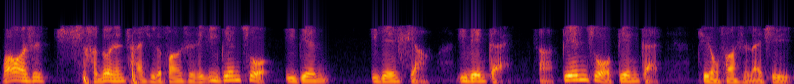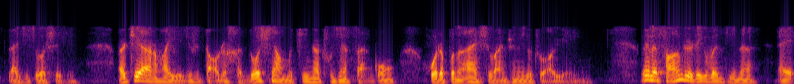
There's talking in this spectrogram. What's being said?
往往是很多人采取的方式是一边做一边一边想一边改啊边做边改这种方式来去来去做事情，而这样的话也就是导致很多项目经常出现返工或者不能按时完成的一个主要原因。为了防止这个问题呢，哎，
